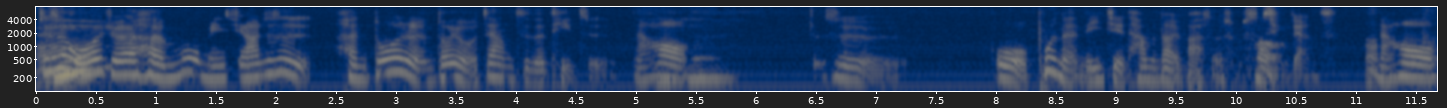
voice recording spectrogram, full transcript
就是我会觉得很莫名其妙，就是很多人都有这样子的体质，然后就是。我不能理解他们到底发生了什么事情这样子，嗯嗯、然后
